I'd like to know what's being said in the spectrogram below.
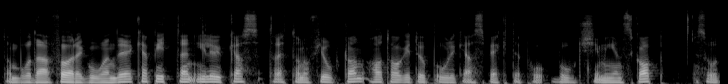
De båda föregående kapitlen i Lukas 13 och 14 har tagit upp olika aspekter på bordsgemenskap. Så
